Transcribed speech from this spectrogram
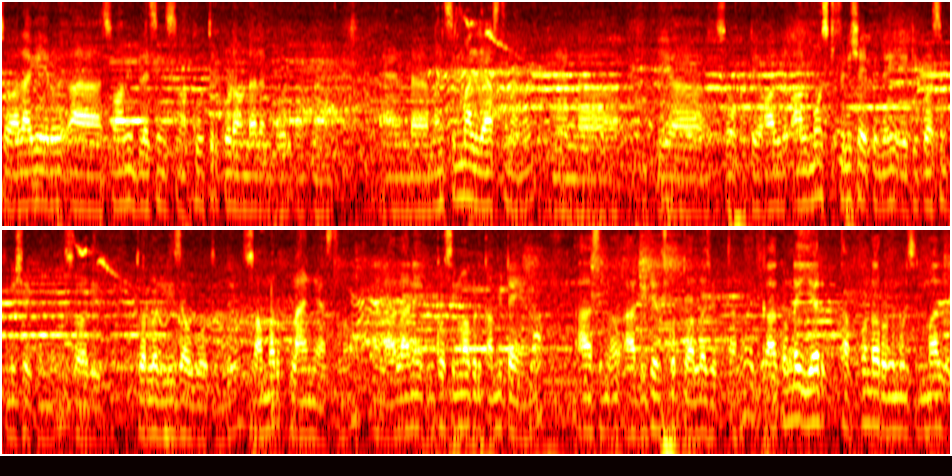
సో అలాగే ఆ స్వామి బ్లెస్సింగ్స్ మా కూతురు కూడా ఉండాలని కోరుకుంటున్నాను. అండ్ మంచి సినిమాలు చేస్తున్నాను. అండ్ సో ఒకటి ఆల్ ఆల్మోస్ట్ ఫినిష్ అయిపోయింది ఎయిటీ పర్సెంట్ ఫినిష్ అయిపోయింది. సో అది త్వరలో రిలీజ్ అవ్వబోతుంది సమ్మర్ ప్లాన్ చేస్తున్నాం. అండ్ అలానే ఇంకో సినిమా కూడా కమిట్ అయ్యాను. ఆ సినిమా ఆ డీటెయిల్స్ కూడా త్వరలో చెప్తాను. ఇది కాకుండా ఇయర్ తప్పకుండా రెండు మూడు సినిమాలు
